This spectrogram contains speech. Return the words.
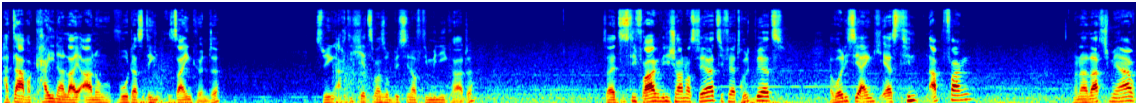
Hatte aber keinerlei Ahnung, wo das Ding sein könnte. Deswegen achte ich jetzt mal so ein bisschen auf die Minikarte. So, jetzt ist die Frage, wie die Scharnhorst fährt. Sie fährt rückwärts. Da wollte ich sie eigentlich erst hinten abfangen. Und dann dachte ich mir, ja,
